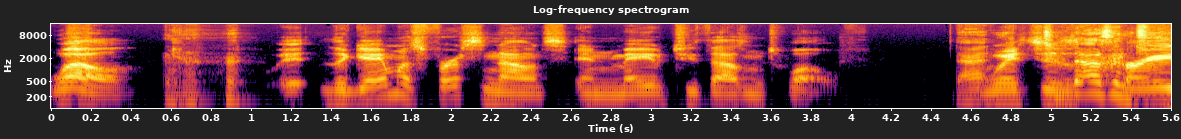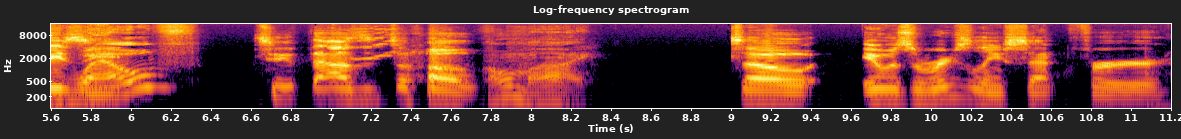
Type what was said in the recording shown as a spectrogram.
Well, it, the game was first announced in May of 2012. That Which is 2012? 2012. Oh my. So it was originally set for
